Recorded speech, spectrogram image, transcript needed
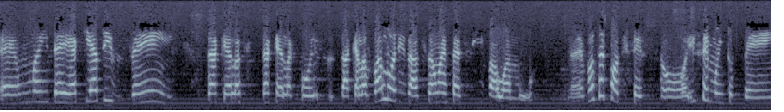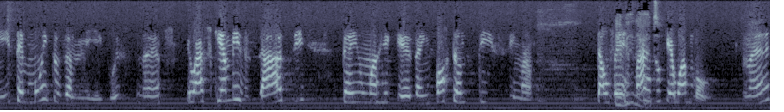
é uma ideia que advém daquela, daquela coisa, daquela valorização excessiva ao amor. Né? Você pode ser só e ser muito bem, e ter muitos amigos. Né? Eu acho que a amizade tem uma riqueza importantíssima, talvez é mais do que o amor. Né?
